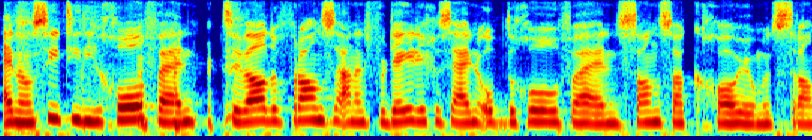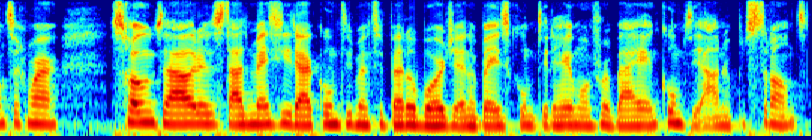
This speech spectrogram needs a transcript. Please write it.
En dan ziet hij die golven. En terwijl de Fransen aan het verdedigen zijn op de golven en zandzakken gooien om het strand zeg maar schoon te houden, staat Messi daar, komt hij met zijn paddleboardje en opeens komt hij er helemaal voorbij en komt hij aan op het strand.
